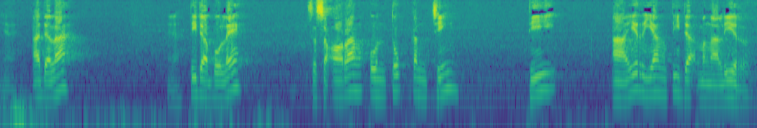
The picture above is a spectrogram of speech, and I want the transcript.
ya, adalah ya, tidak boleh seseorang untuk kencing di air yang tidak mengalir.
